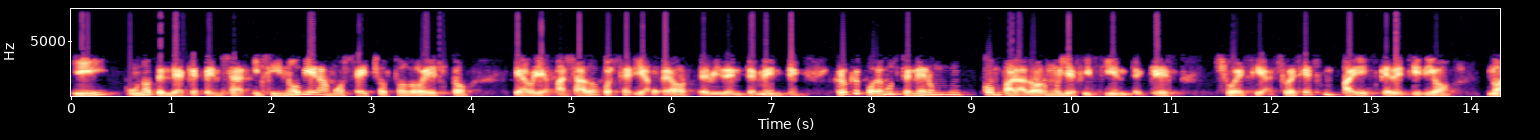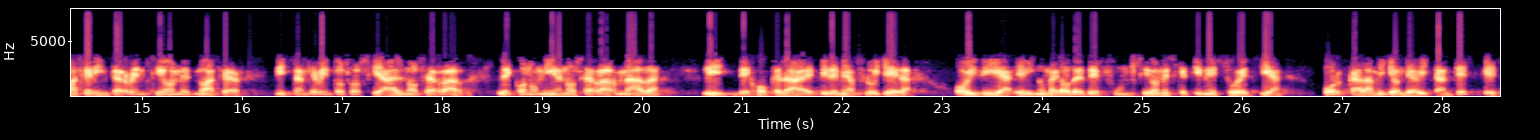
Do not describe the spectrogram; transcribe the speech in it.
y uno tendría que pensar, y si no hubiéramos hecho todo esto, ¿Qué habría pasado? Pues sería peor, evidentemente. Creo que podemos tener un comparador muy eficiente, que es Suecia. Suecia es un país que decidió no hacer intervenciones, no hacer distanciamiento social, no cerrar la economía, no cerrar nada, y dejó que la epidemia fluyera. Hoy día el número de defunciones que tiene Suecia por cada millón de habitantes es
